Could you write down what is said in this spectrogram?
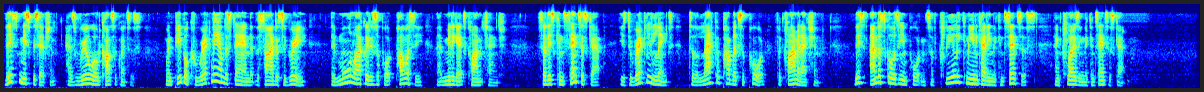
This misperception has real-world consequences. When people correctly understand that the scientists agree, they're more likely to support policy that mitigates climate change. So this consensus gap is directly linked to the lack of public support for climate action. This underscores the importance of clearly communicating the consensus and closing the consensus gap.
